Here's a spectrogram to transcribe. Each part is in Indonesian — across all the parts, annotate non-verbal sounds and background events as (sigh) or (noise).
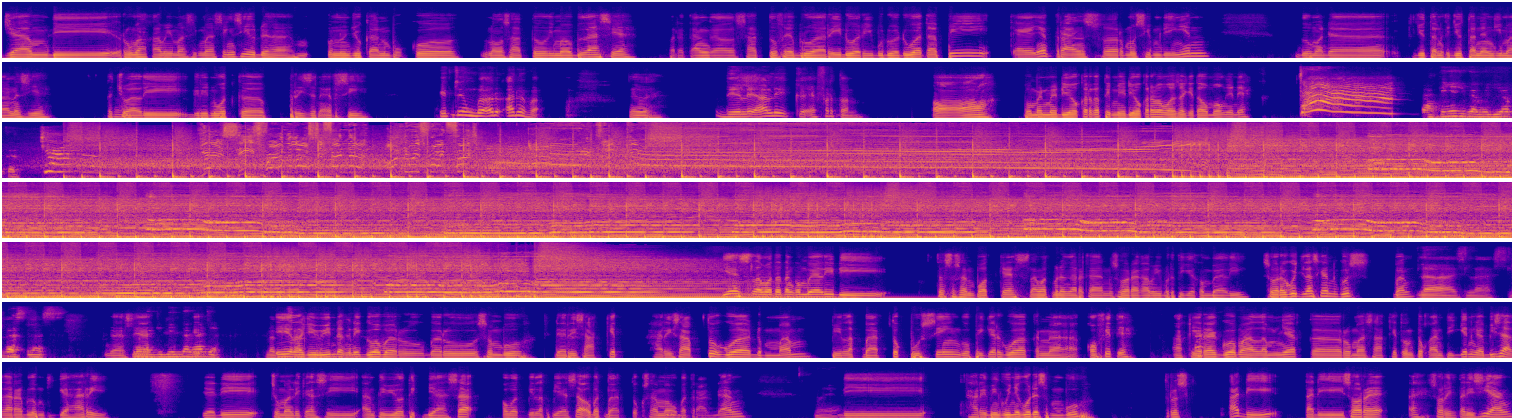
jam di rumah kami masing-masing sih udah menunjukkan pukul 01.15 ya pada tanggal 1 Februari 2022 tapi kayaknya transfer musim dingin belum ada kejutan-kejutan yang gimana sih ya kecuali Greenwood ke Prison FC. Itu yang baru ada, Pak. Apa? Dele Ali ke Everton. Oh, pemain mediocre ke tim mediocre mah gak usah kita omongin ya. Kakinya juga mediocre. Yes, Yes, selamat datang kembali di Tesosan Podcast. Selamat mendengarkan suara kami bertiga kembali. Suara gue jelas kan, Gus? Bang? Jelas, jelas, Jelas, jelas. jelas. Ya. lagi bintang aja. Iya lagi bindeng. Ini gue baru baru sembuh dari sakit. Hari Sabtu gue demam, pilek, batuk, pusing. Gue pikir gue kena COVID ya. Akhirnya gue malamnya ke rumah sakit untuk antigen nggak bisa karena belum tiga hari. Jadi cuma dikasih antibiotik biasa, obat pilek biasa, obat batuk sama obat radang. Oh, iya. Di hari Minggunya gue udah sembuh. Terus tadi tadi sore, eh sorry tadi siang,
